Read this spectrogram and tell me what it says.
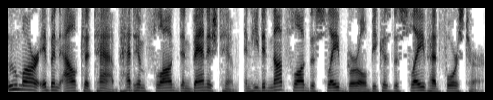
Umar ibn al-Khattab had him flogged and banished him, and he did not flog the slave girl because the slave had forced her.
